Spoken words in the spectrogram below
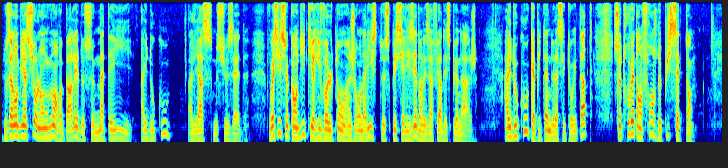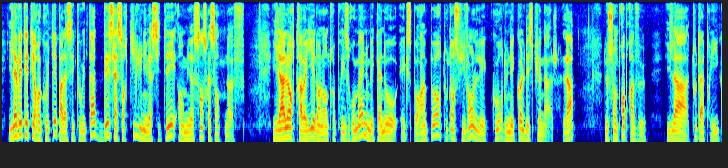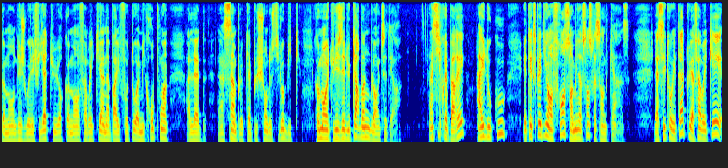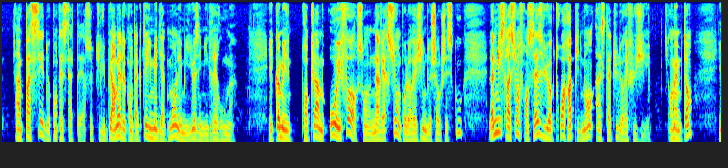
Nous allons bien sûr longuement reparler de ce Matei Haïdoukou, alias Monsieur Z. Voici ce qu'en dit Thierry Volton, un journaliste spécialisé dans les affaires d'espionnage. Haïdoukou, capitaine de la Securitat, se trouvait en France depuis sept ans. Il avait été recruté par la Securitat dès sa sortie de l'université en 1969. Il a alors travaillé dans l'entreprise roumaine Mécano Export-Import tout en suivant les cours d'une école d'espionnage. Là, de son propre aveu, il a tout appris, comment déjouer les filatures, comment fabriquer un appareil photo à micro-point à l'aide d'un simple capuchon de stylo bic, comment utiliser du carbone blanc, etc. Ainsi préparé, Haïdoukou est expédié en France en 1975. La Securitat lui a fabriqué un passé de contestataire, ce qui lui permet de contacter immédiatement les milieux émigrés roumains. Et comme il proclame haut et fort son aversion pour le régime de Ceausescu, l'administration française lui octroie rapidement un statut de réfugié. En même temps,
